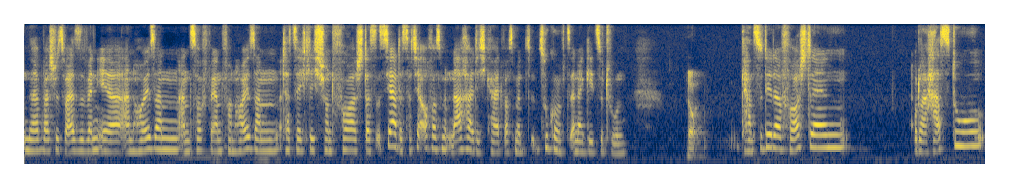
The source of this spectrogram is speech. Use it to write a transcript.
Ne, beispielsweise, wenn ihr an Häusern, an Softwaren von Häusern tatsächlich schon forscht, das ist ja, das hat ja auch was mit Nachhaltigkeit, was mit Zukunftsenergie zu tun. Ja. Kannst du dir da vorstellen, oder hast du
